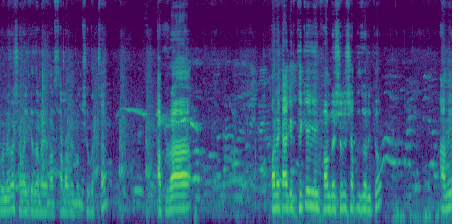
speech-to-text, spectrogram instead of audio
বোনেরা, সবাইকে জানাই আমার সালাম এবং শুভেচ্ছা। আপনারা অনেক আগের থেকেই এই ফাউন্ডেশনের সাথে জড়িত। আমি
